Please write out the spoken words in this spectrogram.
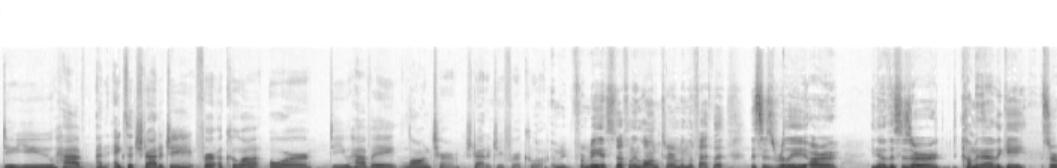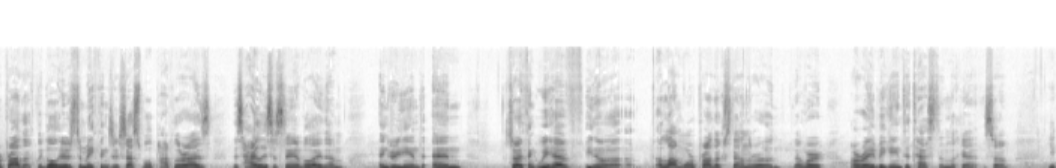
Do you have an exit strategy for Akua, or do you have a long term strategy for Akua? I mean, for me, it's definitely long term, and the fact that this is really our, you know, this is our coming out of the gate sort of product. The goal here is to make things accessible, popularize this highly sustainable item, ingredient, and so I think we have, you know, a, a lot more products down the road that we're already beginning to test and look at. So you,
